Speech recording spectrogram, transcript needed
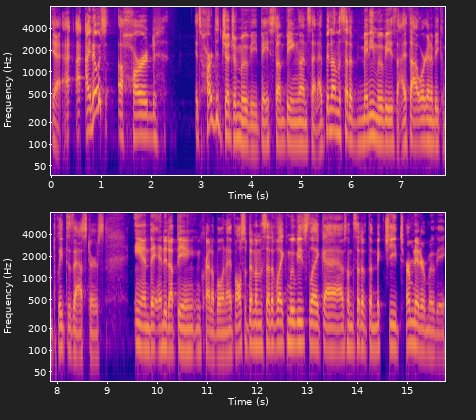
Yeah, I, I- know it's a hard it's hard to judge a movie based on being on set. I've been on the set of many movies that I thought were going to be complete disasters and they ended up being incredible. And I've also been on the set of like movies like uh, I was on the set of the McG Terminator movie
